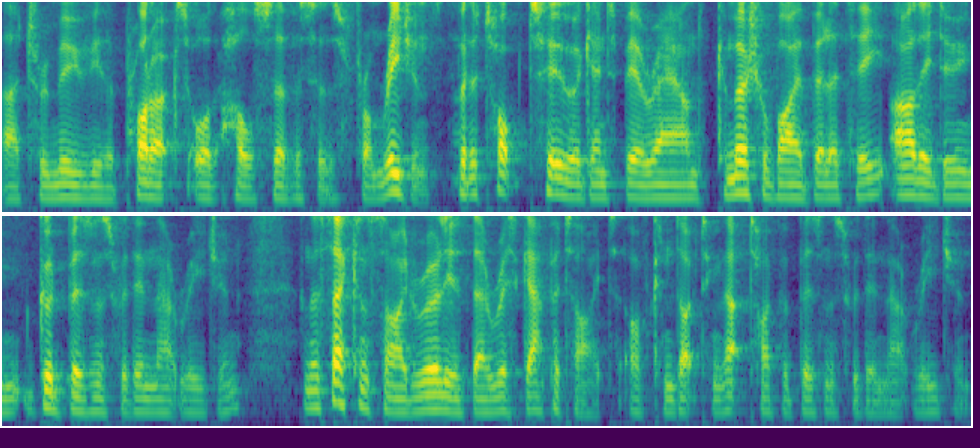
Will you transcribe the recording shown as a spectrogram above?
uh, to remove either products or whole services from regions. But the top two are going to be around commercial viability. Are they doing good business within that region? And the second side really is their risk appetite of conducting that type of business within that region.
